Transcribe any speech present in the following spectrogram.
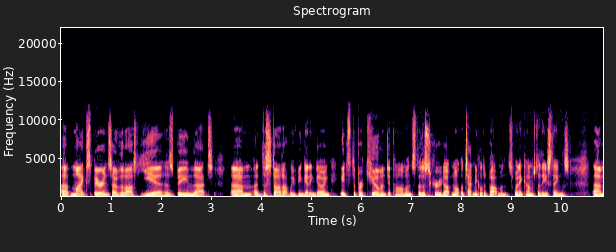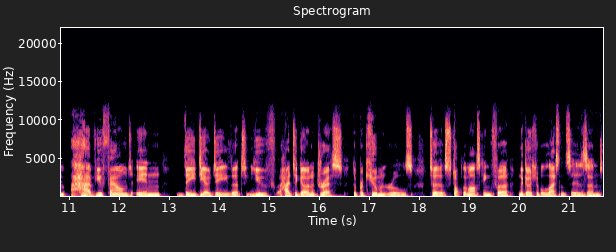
Uh, my experience over the last year has been that um, at the startup we've been getting going, it's the procurement departments that are screwed up, not the technical departments when it comes to these things. Um, have you found in the DoD that you've had to go and address the procurement rules to stop them asking for negotiable licenses and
